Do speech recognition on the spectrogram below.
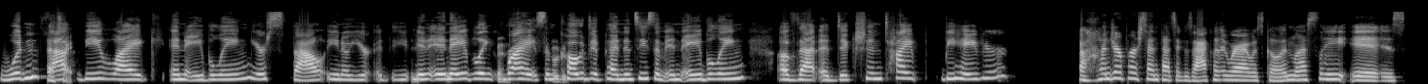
wouldn't that right. be like enabling your spouse you know you're uh, enabling right some codependency some enabling of that addiction type behavior a hundred percent that's exactly where i was going leslie is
